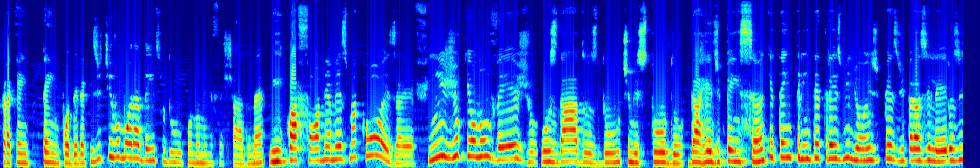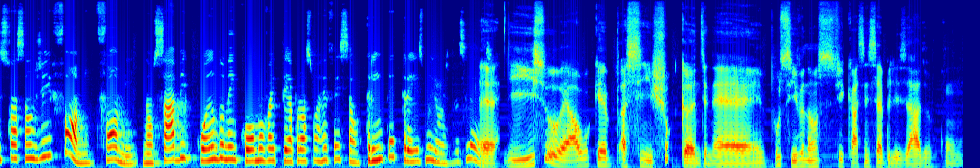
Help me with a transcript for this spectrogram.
para quem tem poder aquisitivo morar dentro do condomínio fechado, né? E com a fome é a mesma coisa. É, finjo que eu não vejo os dados do último estudo da rede Pensan, que tem 33 milhões de, de brasileiros em situação de fome. Fome. Não sabe quando nem como vai ter a próxima refeição. 33 milhões de brasileiros. É, e isso é algo que é, assim, chocante, né? Impossível não ficar sensibilizado com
